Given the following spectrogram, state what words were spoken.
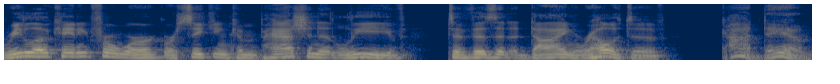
relocating for work, or seeking compassionate leave to visit a dying relative. God damn.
